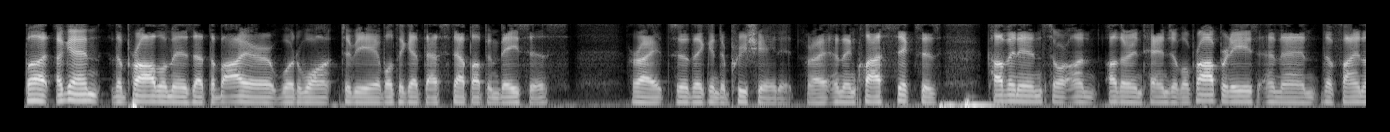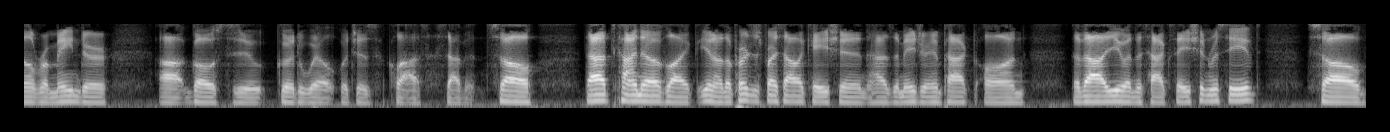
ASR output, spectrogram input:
But again, the problem is that the buyer would want to be able to get that step up in basis, right? So they can depreciate it, right? And then class six is covenants or on other intangible properties. And then the final remainder uh, goes to goodwill, which is class seven. So, that's kind of like you know the purchase price allocation has a major impact on the value and the taxation received. So,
